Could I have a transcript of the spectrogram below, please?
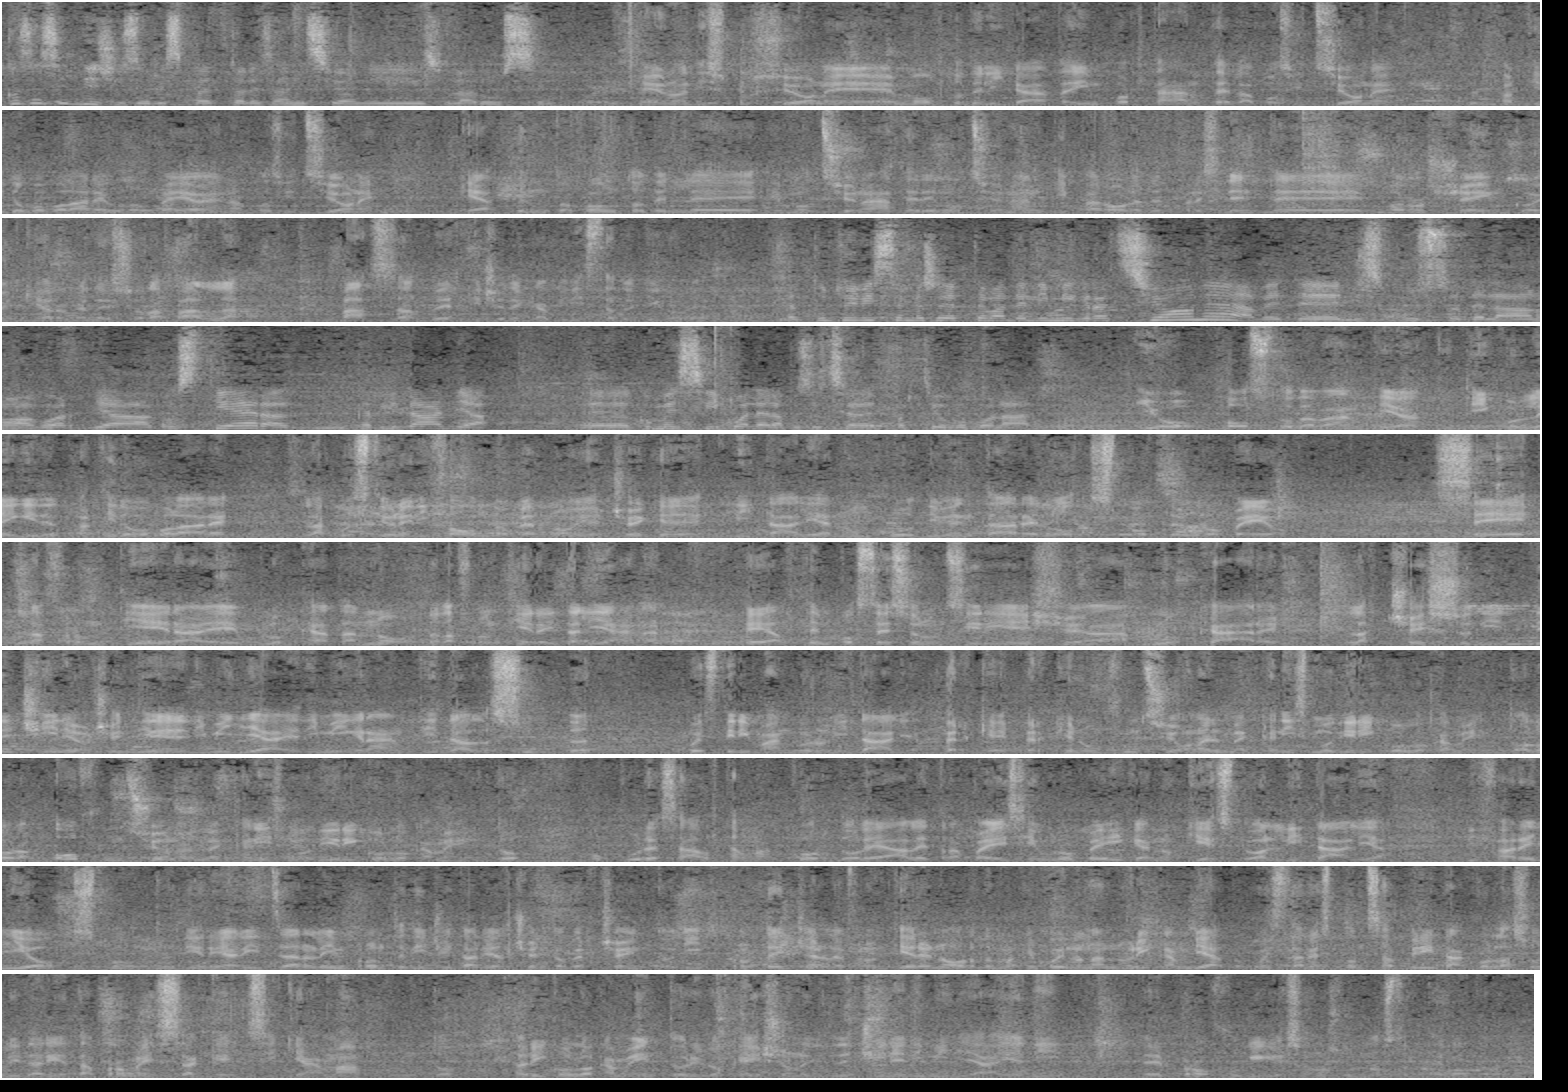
Cosa si è deciso rispetto alle sanzioni sulla Russia? È una discussione molto delicata e importante, la posizione del Partito Popolare Europeo è una posizione che ha tenuto conto delle emozionate ed emozionanti parole del Presidente Poroshenko, è chiaro che adesso la palla passa al vertice dei capi di Stato e di Governo. Dal punto di vista invece del tema dell'immigrazione avete discusso della nuova Guardia Costiera per l'Italia, eh, si, qual è la posizione del Partito Popolare? Io ho posto davanti a tutti i colleghi del Partito Popolare la questione di fondo per noi, cioè che l'Italia non può diventare l'hotspot europeo se la frontiera è bloccata a nord, la frontiera italiana, e al tempo stesso non si riesce a bloccare l'accesso di decine o centinaia di migliaia di migranti dal sud, questi rimangono in Italia. Perché? Perché non funziona il meccanismo di ricollocamento. Allora o funziona il meccanismo di ricollocamento oppure salta un accordo leale tra paesi europei che hanno chiesto all'Italia di fare gli hotspot, di realizzare le impronte digitali al 100%, di proteggere le frontiere nord, ma che poi non hanno ricambiato questa responsabilità con la solidarietà promessa che si chiama appunto ricollocamento, relocation di decine di migliaia di eh, profughi che sono sul nostro territorio.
